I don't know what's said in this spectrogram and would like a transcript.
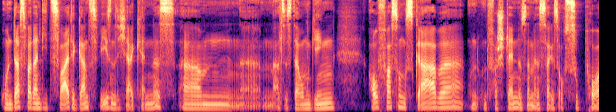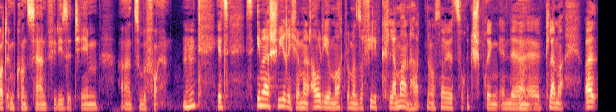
Und das war dann die zweite ganz wesentliche Erkenntnis, ähm, äh, als es darum ging, Auffassungsgabe und, und Verständnis und am Ende des Tages auch Support im Konzern für diese Themen äh, zu befeuern. Mhm. Jetzt ist immer schwierig, wenn man Audio macht, wenn man so viele Klammern hat, dann muss man wieder zurückspringen in der mhm. äh, Klammer. Weil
